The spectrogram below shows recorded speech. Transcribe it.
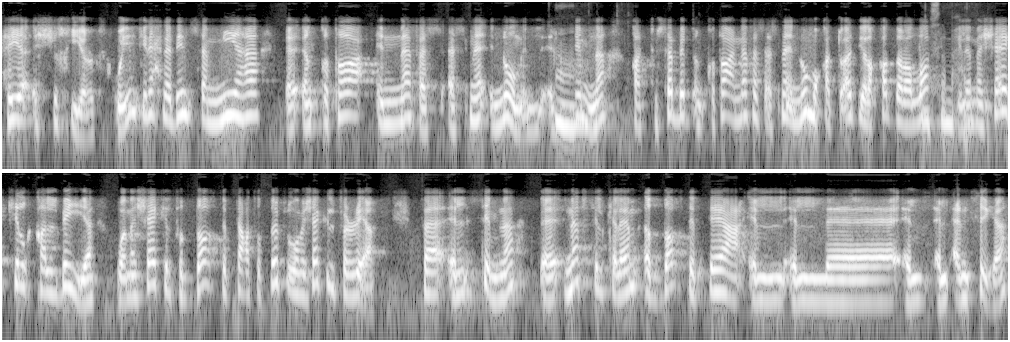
هي الشخير ويمكن إحنا بنسميها آه، انقطاع النفس أثناء النوم، آه. السمنة قد تسبب انقطاع النفس أثناء النوم وقد تؤدي لا قدر الله إلى مشاكل قلبية ومشاكل في الضغط بتاعة الطفل ومشاكل في الرئة. فالسمنة آه، نفس الكلام الضغط بتاع ال ال ال الأنسجة آه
